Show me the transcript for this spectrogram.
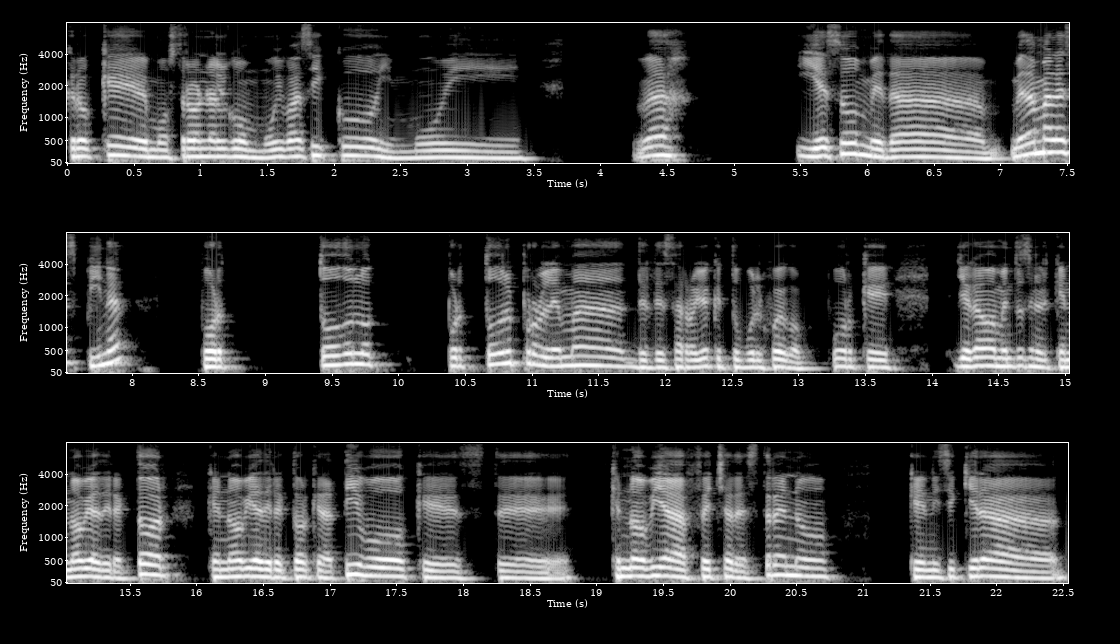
creo que mostraron algo muy básico y muy... Uh, y eso me da, me da mala espina por todo lo, por todo el problema de desarrollo que tuvo el juego, porque llegaba momentos en el que no había director, que no había director creativo, que este, que no había fecha de estreno, que ni siquiera,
